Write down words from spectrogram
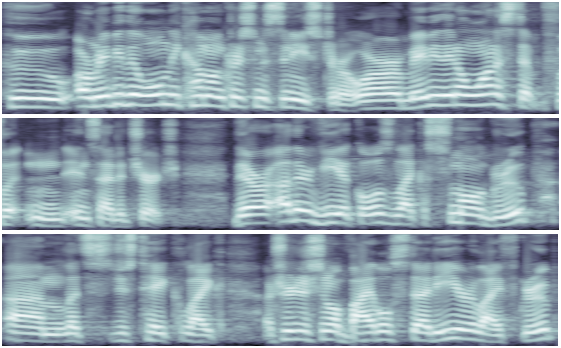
who, or maybe they'll only come on Christmas and Easter, or maybe they don't want to step foot in, inside a church. There are other vehicles like a small group. Um, let's just take like a traditional Bible study or life group.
